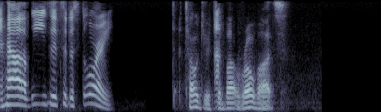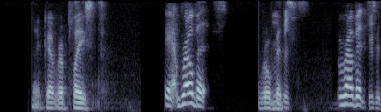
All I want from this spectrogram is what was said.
And how it leads into the story. I told you it's Uh. about robots that got replaced. Yeah, robots. Robots. Robots. Rubits.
